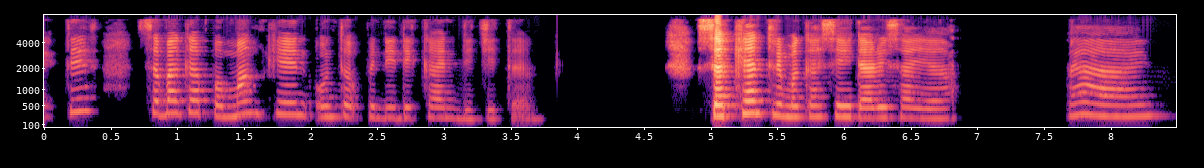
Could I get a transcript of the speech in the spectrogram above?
aktif sebagai pemangkin untuk pendidikan digital. Sekian terima kasih dari saya. Bye.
